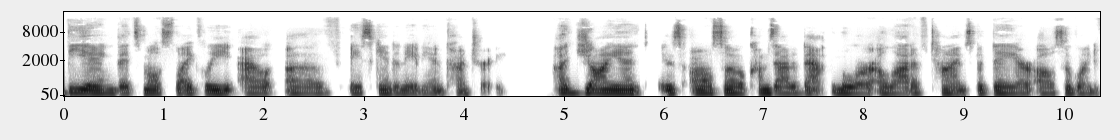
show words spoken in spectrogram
being that's most likely out of a Scandinavian country. A giant is also comes out of that lore a lot of times, but they are also going to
